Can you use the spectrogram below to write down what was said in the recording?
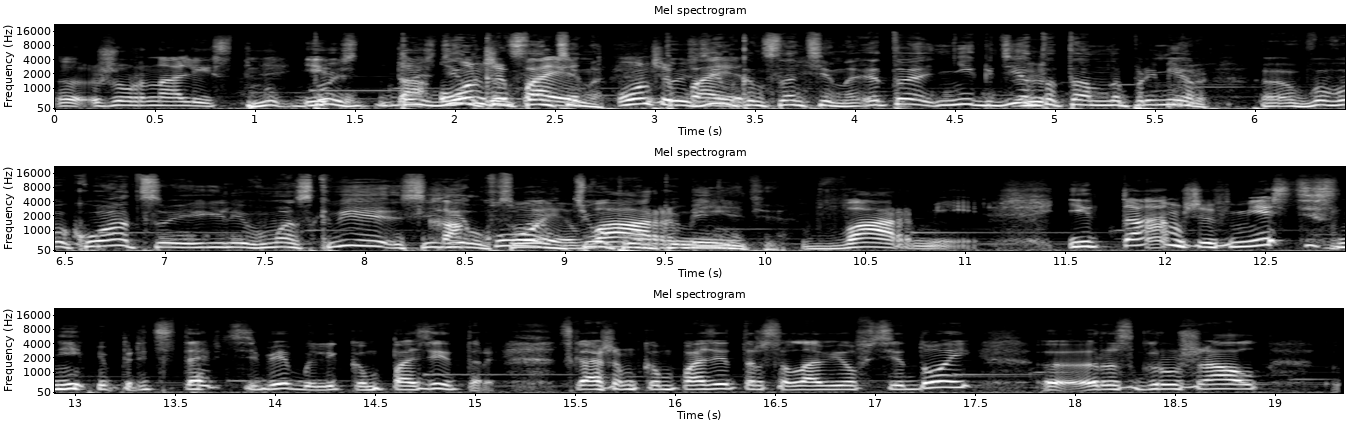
э, журналист. Ну, и, то есть, да, то есть, он же поэт. Он же то поэт. Есть, Константина, это не где-то там, например, э, в эвакуации или в Москве сидел Какое? в своем теплом в армии, кабинете? В армии. И там же вместе с ними, представьте себе, были композиторы композиторы. Скажем, композитор Соловьев-Седой э, разгружал э,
